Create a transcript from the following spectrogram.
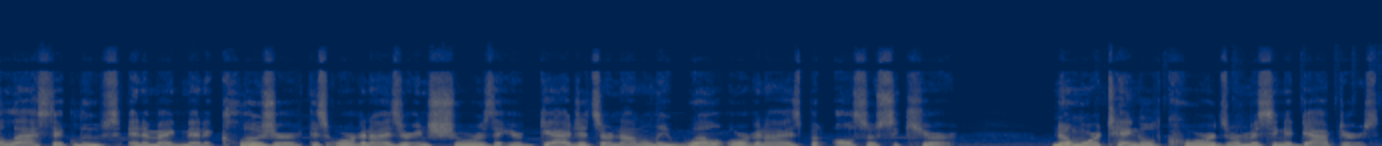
elastic loops, and a magnetic closure, this organizer ensures that your gadgets are not only well organized but also secure. No more tangled cords or missing adapters.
